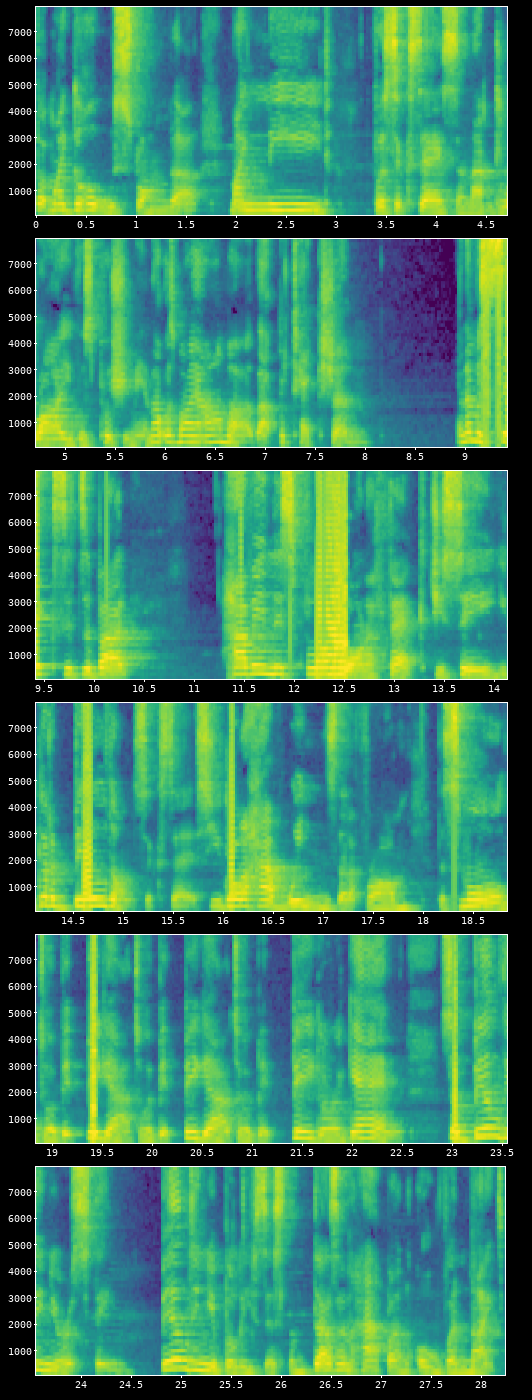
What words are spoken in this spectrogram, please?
but my goal was stronger. My need for success and that drive was pushing me. And that was my armor, that protection. And number six, it's about having this flow on effect. You see, you got to build on success. You got to have wins that are from the small to a bit bigger, to a bit bigger, to a bit bigger again. So building your esteem, building your belief system doesn't happen overnight.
